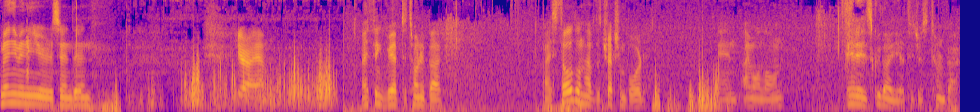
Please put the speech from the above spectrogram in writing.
many, many years, and then here I am. I think we have to turn it back. I still don't have the traction board and I'm alone. It is good idea to just turn back.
